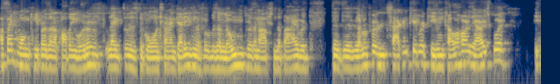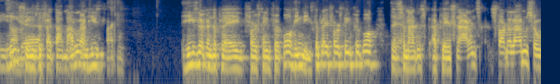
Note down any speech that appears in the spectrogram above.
I think one keeper that I probably would have liked was to go and try and get, even if it was a loan with an option to buy, would the, the Liverpool second keeper, Kevin Kelleher, the Irish boy, he, he seems to fit that model, and he's he's looking to play first team football. He needs to play first team football. The yeah. cement a uh, place in Ireland starting eleven. So,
